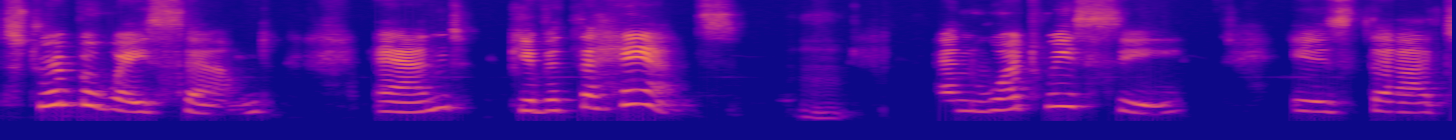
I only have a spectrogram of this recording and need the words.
strip away sound, and give it the hands. Mm-hmm. And what we see is that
